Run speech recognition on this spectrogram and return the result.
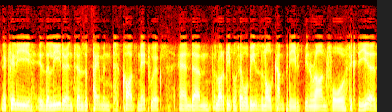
you know, clearly is the leader in terms of payment cards networks. And um, a lot of people say, well, Visa is an old company. It's been around for 60 years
